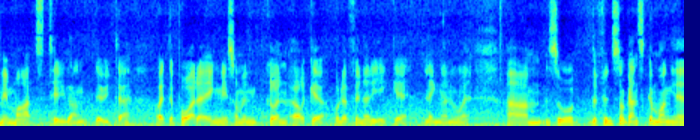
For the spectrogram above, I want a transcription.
med mattilgang der ute. Og etterpå er det egentlig som en grønn ørke, og der finner de ikke lenger noe. Så det finnes nå ganske mange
